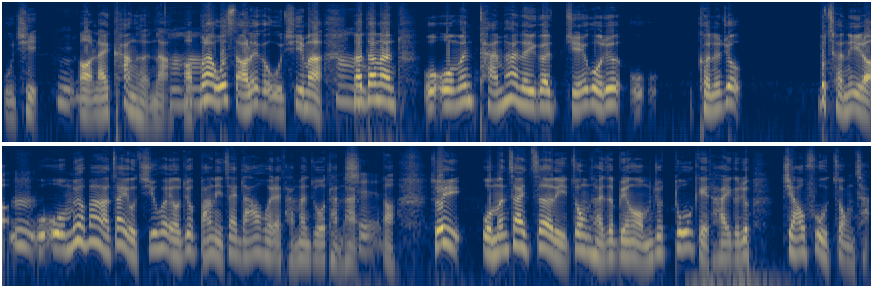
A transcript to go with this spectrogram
武器，嗯。哦，来抗衡呐，哦，不然我少了一个武器嘛，那当然我我们谈判的一个结果就可能就不成立了，嗯，我我没有办法再有机会，我就把你再拉回来谈判桌谈判，是。啊，所以我们在这里仲裁这边，我们就多给他一个就交付仲裁。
